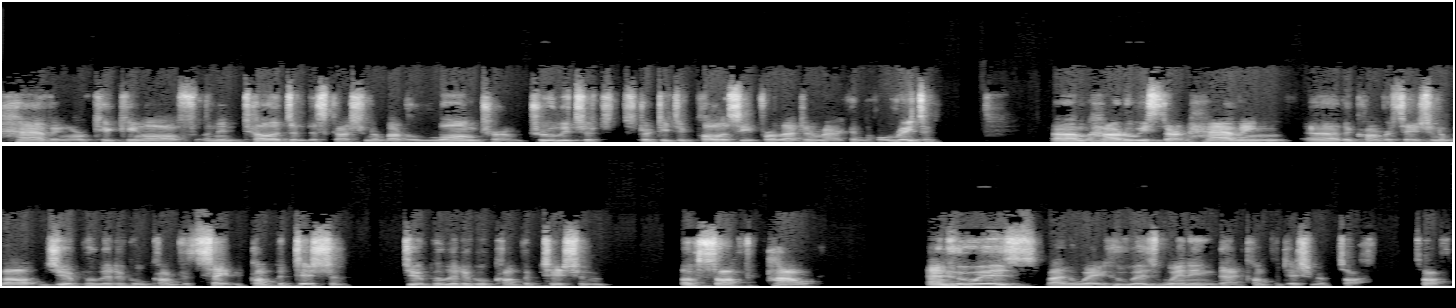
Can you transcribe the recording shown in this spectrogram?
having or kicking off an intelligent discussion about a long term, truly strategic policy for Latin America and the whole region? Um, how do we start having uh, the conversation about geopolitical conversa- competition, geopolitical competition of soft power? And who is, by the way, who is winning that competition of soft, soft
